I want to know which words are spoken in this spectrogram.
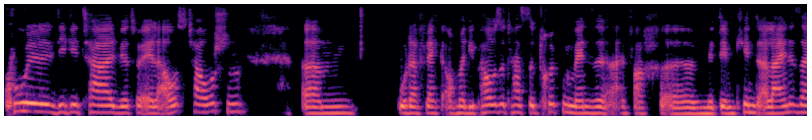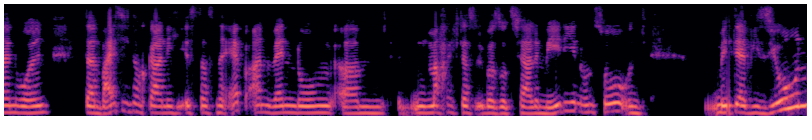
cool digital virtuell austauschen. Ähm, oder vielleicht auch mal die Pause-Taste drücken, wenn sie einfach äh, mit dem Kind alleine sein wollen, dann weiß ich noch gar nicht, ist das eine App-Anwendung, ähm, mache ich das über soziale Medien und so. Und mit der Vision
